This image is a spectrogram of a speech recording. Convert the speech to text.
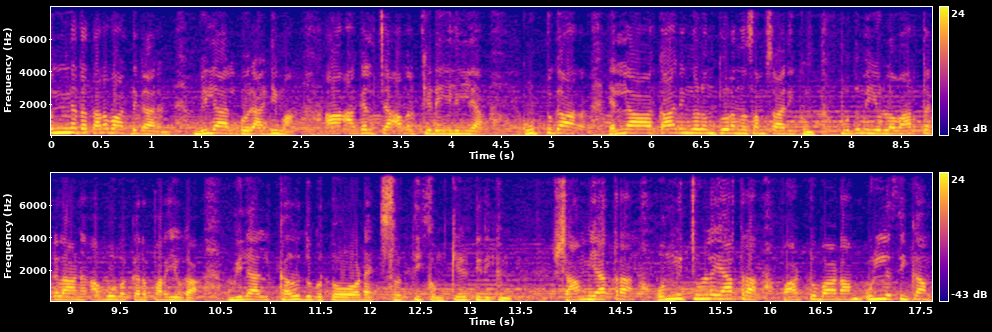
ഉന്നത തറവാട്ടുകാരൻ ബിലാൽ ഒരു അടിമ. ആ അകൽച്ച അവർക്കിടയിലില്ല. കൂട്ടുകാർ എല്ലാ കാര്യങ്ങളും തുറന്ന് സംസാരിക്കും. പുതുമയുള്ള വാർത്തകളാണ് അബൂബക്കർ പറയുക. ബിലാൽ കൗതുകത്തോടെ ശ്രദ്ധിക്കും കേട്ടിരിക്കും. ഷാം യാത്ര ഒന്നിച്ചുള്ള യാത്ര പാട്ടുപാടാം ഉല്ലസിക്കാം.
